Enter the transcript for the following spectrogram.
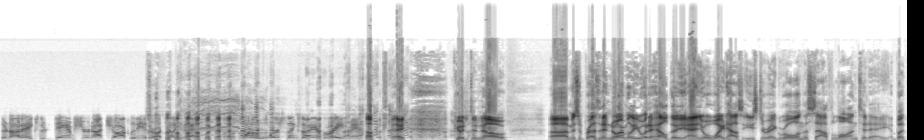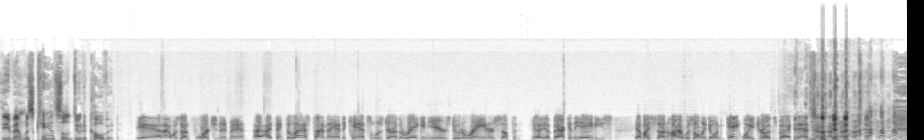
They're not eggs. They're damn sure not chocolate either. I'll tell you that. it's one of the worst things I ever ate, man. okay. Good to know. Uh, Mr. President, normally you would have held the annual White House Easter egg roll on the South Lawn today, but the event was canceled due to COVID. Yeah, that was unfortunate, man. I, I think the last time they had to cancel was during the Reagan years due to rain or something. Yeah, yeah, back in the '80s. Yeah, my son Hunter was only doing gateway drugs back then.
